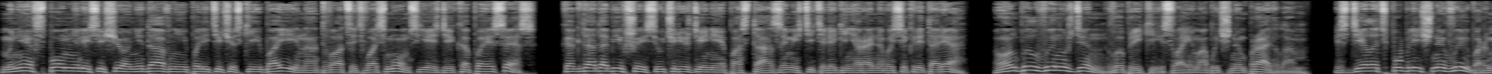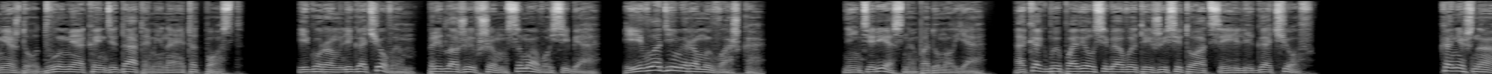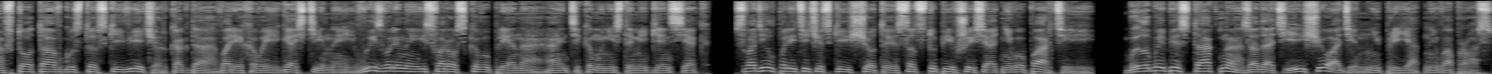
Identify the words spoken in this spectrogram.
Мне вспомнились еще недавние политические бои на 28-м съезде КПСС, когда, добившись учреждения поста заместителя генерального секретаря, он был вынужден, вопреки своим обычным правилам, сделать публичный выбор между двумя кандидатами на этот пост. Егором Легачевым, предложившим самого себя, и Владимиром Ивашко. «Интересно», — подумал я, — «а как бы повел себя в этой же ситуации Легачев?» Конечно, в тот августовский вечер, когда в Ореховой гостиной, вызволенный из форосского плена антикоммунистами генсек, сводил политические счеты с отступившейся от него партией, было бы бестактно задать еще один неприятный вопрос.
